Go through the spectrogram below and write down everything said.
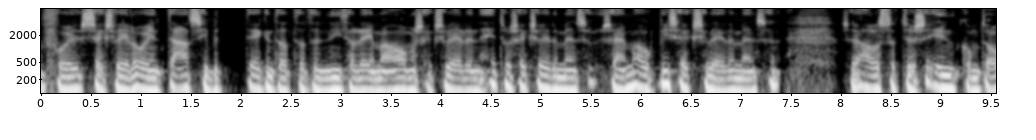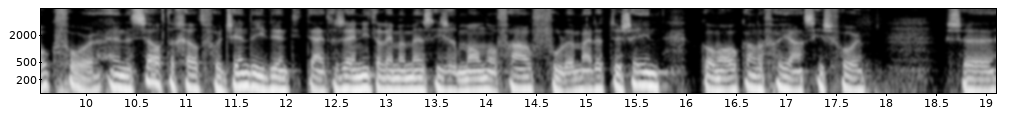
voor seksuele oriëntatie betekent dat dat het niet alleen maar homoseksuele en heteroseksuele mensen zijn, maar ook biseksuele mensen. Dus alles ertussenin komt ook voor. En hetzelfde geldt voor genderidentiteit. Er zijn niet alleen maar mensen die zich man of vrouw voelen, maar daartussenin komen ook alle variaties voor. Dus uh,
